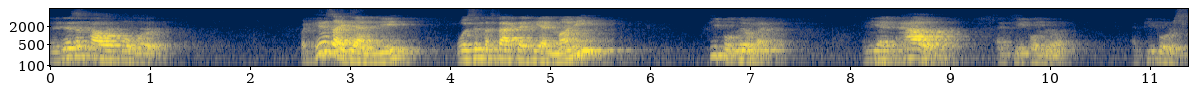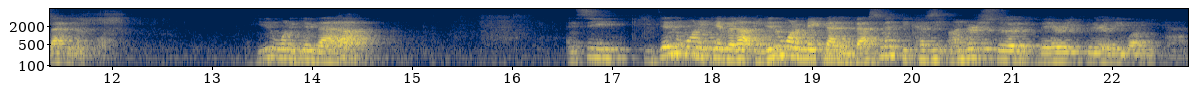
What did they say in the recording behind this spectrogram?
And it is a powerful word. But his identity was in the fact that he had money, people knew it. And he had power, and people knew it. And people respected him for it. He didn't want to give that up. And see, he didn't want to give it up. He didn't want to make that investment because he understood very clearly what he had.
